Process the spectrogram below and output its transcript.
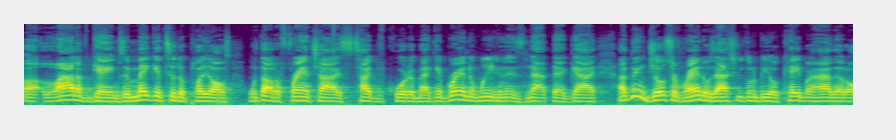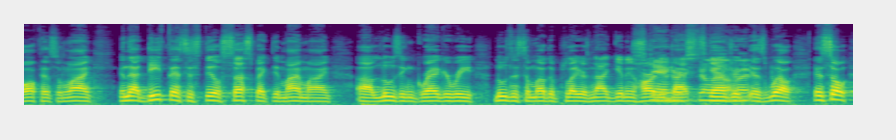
a lot of games and make it to the playoffs without a franchise type of quarterback. And Brandon Weeden is not that guy. I think Joseph Randle is actually going to be okay behind that offensive line. And that defense is still suspect in my mind, uh, losing Gregory, losing some other players, not getting Hardy back, Scandrick right? as well. And so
